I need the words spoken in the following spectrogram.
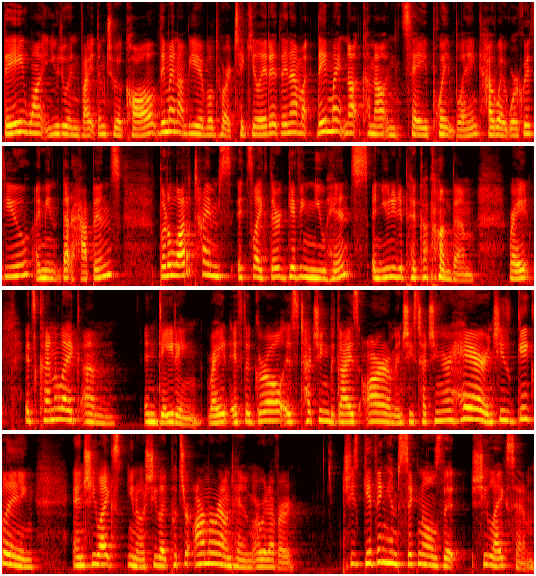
they want you to invite them to a call. They might not be able to articulate it. They not they might not come out and say point blank, "How do I work with you?" I mean, that happens. But a lot of times it's like they're giving you hints and you need to pick up on them, right? It's kind of like um in dating, right? If the girl is touching the guy's arm and she's touching her hair and she's giggling and she likes, you know, she like puts her arm around him or whatever. She's giving him signals that she likes him.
